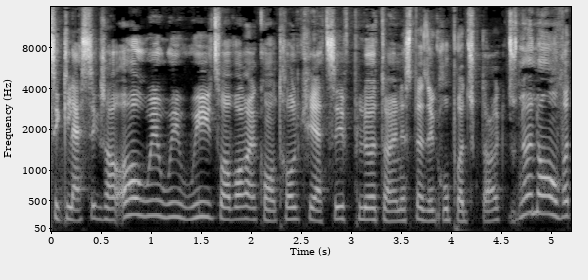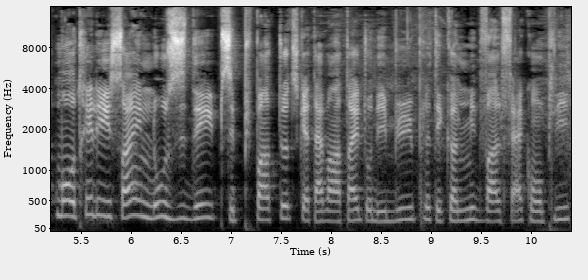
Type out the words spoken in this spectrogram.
c'est classique, genre, oh oui, oui, oui, tu vas avoir un contrôle créatif, pis là, t'as un espèce de gros producteur qui dit, non, non, on va te montrer les scènes, nos idées, pis c'est plus pantoute ce que t'avais en tête au début, pis là, t'es comme mis devant le fait accompli,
